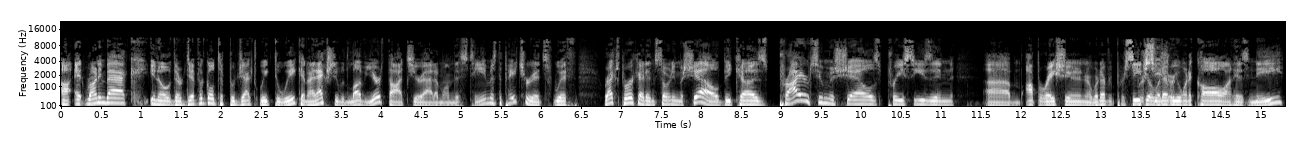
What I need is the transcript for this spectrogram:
Uh, at running back, you know, they're difficult to project week to week, and I actually would love your thoughts here, Adam, on this team is the Patriots with Rex Burkhead and Sony Michel, because prior to Michel's preseason um, operation or whatever procedure, Procedure. whatever you want to call on his knee,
